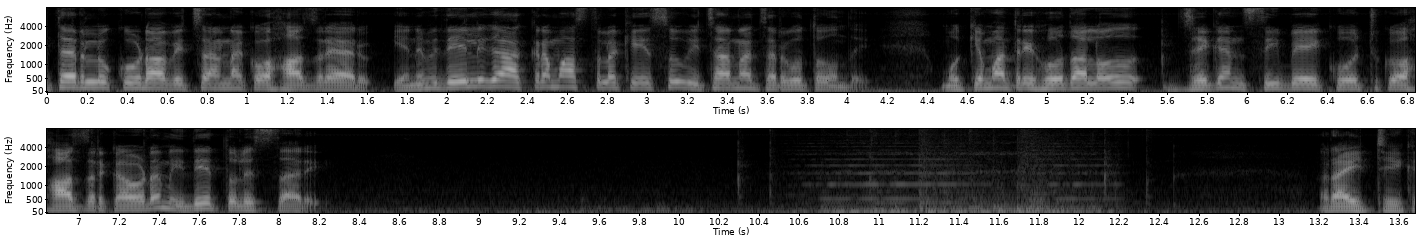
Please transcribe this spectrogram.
ఇతరులు కూడా విచారణకు హాజరయ్యారు. ఎనిమిదేళ్ళుగా అక్రమాస్తుల కేసు విచారణ జరుగుతోంది. ముఖ్యమంత్రి హోదాలో జగన్ సిబిఐ కోర్టుకు హాజరు కావడం ఇదే తొలిసారి. రైట్ ఇక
